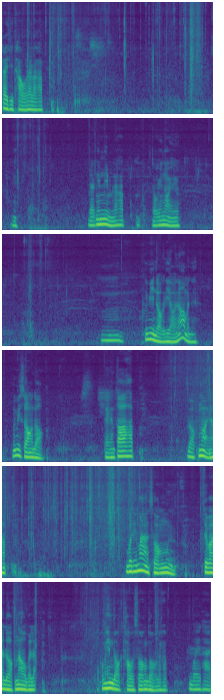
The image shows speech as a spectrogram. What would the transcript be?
ใกล้ที่เทาแล้วล่ะครับอยากนิ่มๆแล้วครับ ดอกนิดหน่อยอยู่อืมเพิ่งมีดอกเดียวเนาะมันเนี่ยไม่มีสองดอก แต่กันต่อครับ ดอกหน่อยครับบริมาสองมือ แต่ว่าดอกเน่าไปละผมเห็นดอกเถาสองดอกแล้วครับใบทาย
